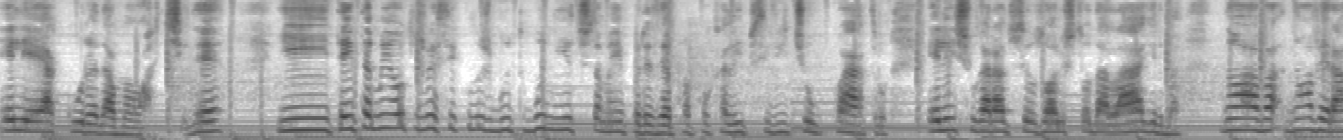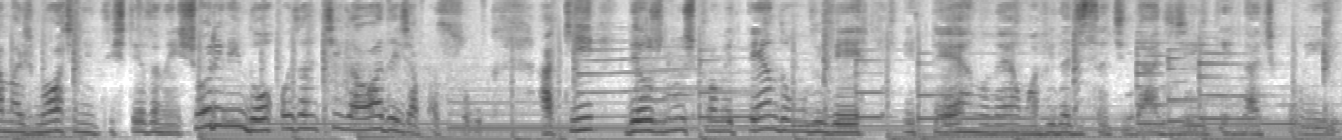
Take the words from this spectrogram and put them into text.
ele é a cura da morte, né? E tem também outros versículos muito bonitos também, por exemplo, Apocalipse 21, 4. Ele enxugará dos seus olhos toda lágrima, não, haverá mais morte, nem tristeza, nem choro e nem dor, pois a antiga ordem já passou. Aqui, Deus nos prometendo um viver eterno, né? uma vida de santidade, de eternidade com Ele.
